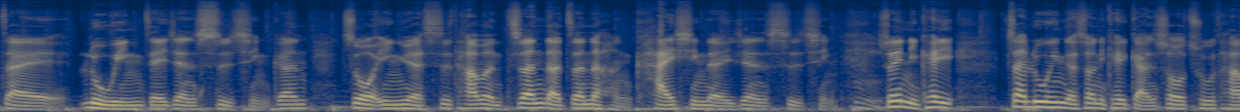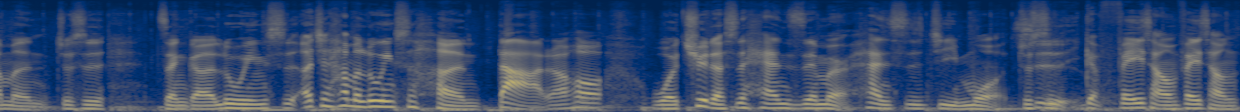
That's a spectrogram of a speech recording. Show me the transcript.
在录音这件事情，跟做音乐是他们真的真的很开心的一件事情。所以你可以在录音的时候，你可以感受出他们就是。整个录音室，而且他们录音室很大。然后我去的是 Hans Zimmer 汉斯季默，就是一个非常非常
